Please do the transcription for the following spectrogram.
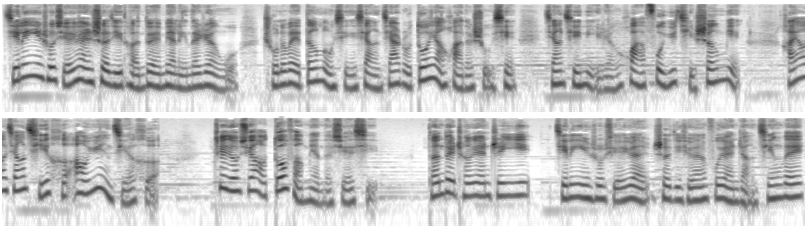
吉林艺术学院设计团队面临的任务，除了为灯笼形象加入多样化的属性，将其拟人化、赋予其生命，还要将其和奥运结合，这就需要多方面的学习。团队成员之一，吉林艺术学院设计学院副院长金威，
